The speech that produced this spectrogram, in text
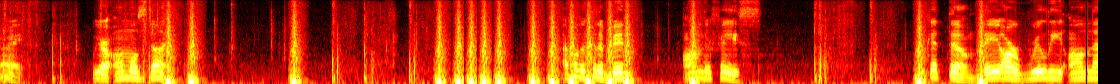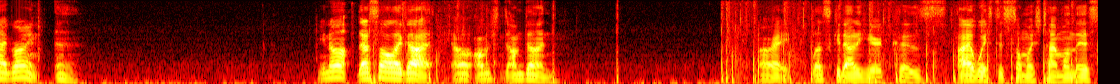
All right, we are almost done. I probably could have been on their face. At them. They are really on that grind. You know, that's all I got. I'm I'm done. All right, let's get out of here because I wasted so much time on this.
